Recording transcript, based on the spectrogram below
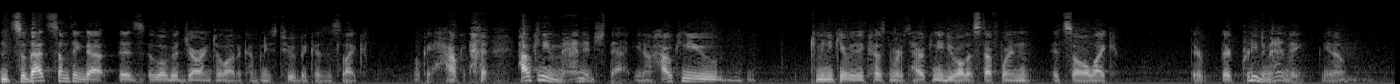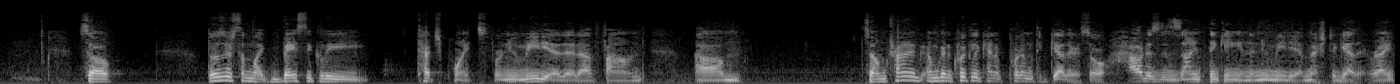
and so that's something that is a little bit jarring to a lot of companies too, because it's like, okay, how how can you manage that? You know, how can you communicate with your customers? How can you do all that stuff when it's all like they're they're pretty demanding? You know. So those are some like basically touch points for new media that I've found. Um, so I'm trying to, I'm going to quickly kind of put them together. So how does design thinking and the new media mesh together, right?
